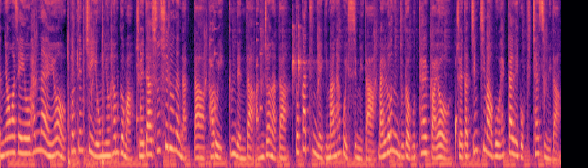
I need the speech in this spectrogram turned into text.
안녕하세요 한나예요. 콘텐츠 이용료 현금화 죄다 수수료는 낮다 바로 입금된다 안전하다 똑같은 얘기만 하고 있습니다. 말로는 누가 못할까요? 죄다 찜찜하고 헷갈리고 귀찮습니다.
